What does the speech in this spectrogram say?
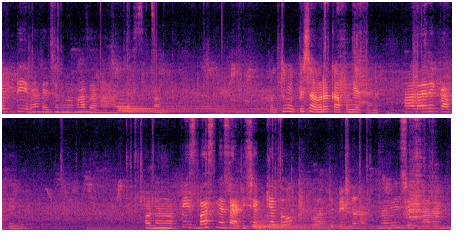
लेफ्टी आहे ना त्याच्यामुळे माझा हा हात जास्त चालतो. पण तुम्ही पिसावर कापून घेता ना? हा डायरेक्ट कापते मी. पण पीस बसण्यासाठी शक्यतो नवीन शिकणाऱ्यांनी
